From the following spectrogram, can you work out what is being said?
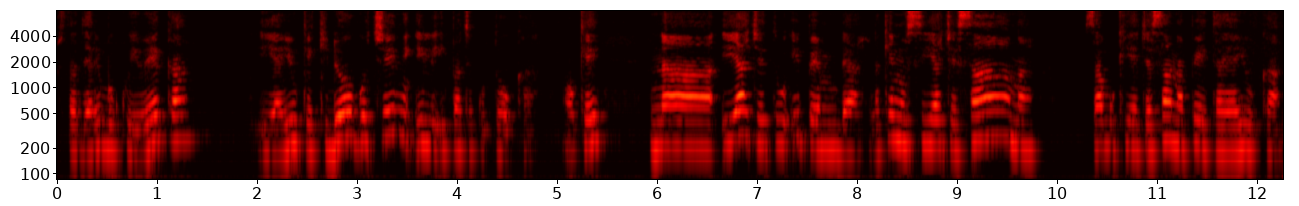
Tutajaribu kuiweka iayuke kidogo chini ili ipate kutoka okay? Na iache tu ipe muda lakini usiache sana sababu ukiacha sana pia itayayuka.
